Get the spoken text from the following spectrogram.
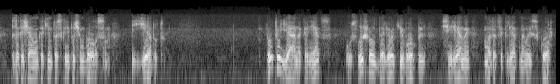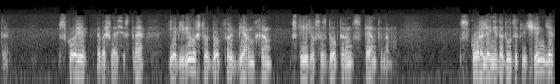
— закричал он каким-то скрипучим голосом. «Едут!» Тут и я, наконец, услышал далекий вопль сирены мотоциклетного эскорта. Вскоре вошла сестра и объявила, что доктор Бернхам встретился с доктором Стентоном. Скоро ли они дадут заключение,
